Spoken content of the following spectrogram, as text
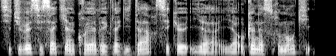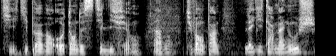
si tu veux, c'est ça qui est incroyable avec la guitare, c'est qu'il y a, y a aucun instrument qui, qui, qui peut avoir autant de styles différents. Ah bon? Tu vois, on parle la guitare manouche,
